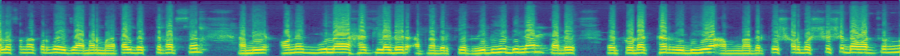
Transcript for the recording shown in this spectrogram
আলোচনা করব এই যে আমার মাথায় দেখতে পাচ্ছেন আমি অনেকগুলা হেডলাইটের আপনাদেরকে রিভিউ দিলাম। তবে এই প্রোডাক্টটার রিভিউ আপনাদেরকে সর্বশেষে দেওয়ার জন্য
